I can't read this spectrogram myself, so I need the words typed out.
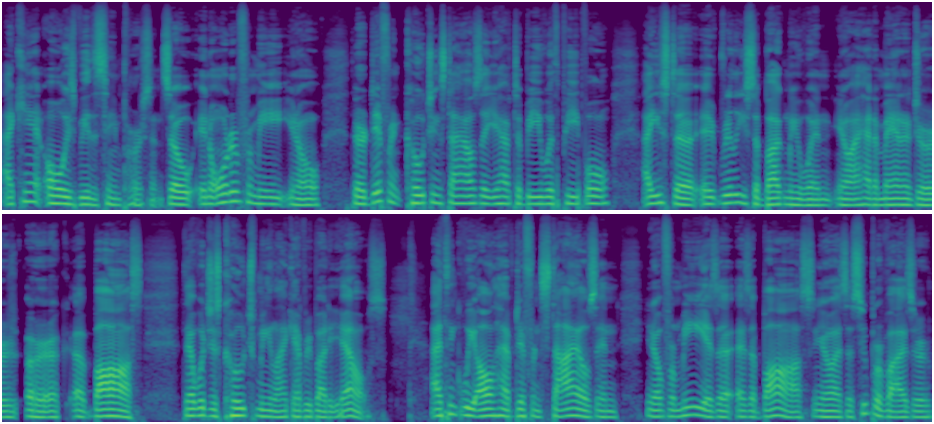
I can't always be the same person. So, in order for me, you know, there are different coaching styles that you have to be with people. I used to, it really used to bug me when, you know, I had a manager or a, a boss that would just coach me like everybody else. I think we all have different styles, and you know, for me as a as a boss, you know, as a supervisor,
